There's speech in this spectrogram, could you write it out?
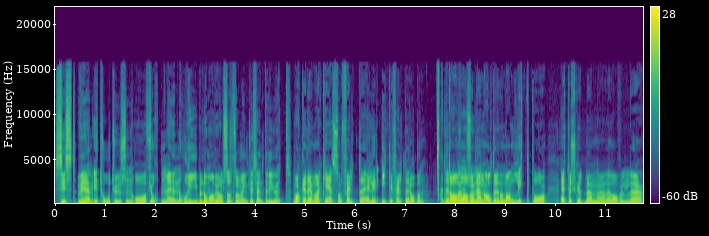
sist VM, i 2014, med en horribel dommeravgjørelse som egentlig sendte de ut. Var ikke det Marquez som felte, eller ikke felte Robben? Det da var vel var en aldrende mann litt på etterskudd, men eh, det var vel eh,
